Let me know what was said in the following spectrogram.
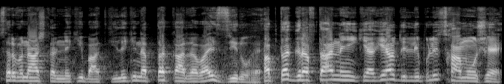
सर्वनाश करने की बात की लेकिन अब तक कार्रवाई ज़ीरो है। अब तक गिरफ़्तार नहीं किया गया और दिल्ली पुलिस खामोश है।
